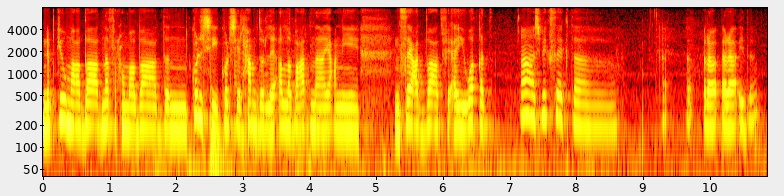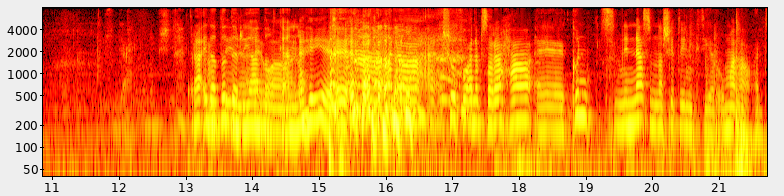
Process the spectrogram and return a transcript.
نبكيو مع بعض نفرحوا مع بعض كل شيء كل شيء الحمد لله. الله بعتنا يعني نساعد بعض في أي وقت. آه إيش بيك ساكتة؟ آه، را- رائدة. رائدة ضد الرياضة أيوة، كأنه. هي. أنا, أنا شوفوا أنا بصراحة آه، كنت من الناس النشيطين كتير وما أقعد.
